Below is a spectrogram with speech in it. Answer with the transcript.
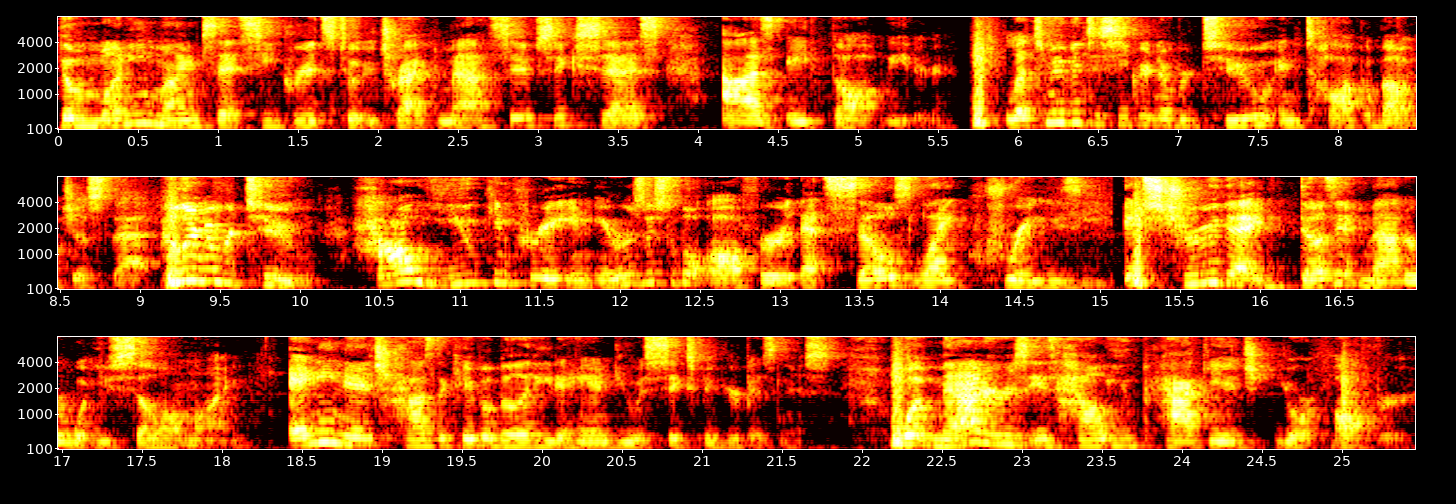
The money mindset secrets to attract massive success as a thought leader. Let's move into secret number two and talk about just that. Pillar number two how you can create an irresistible offer that sells like crazy. It's true that it doesn't matter what you sell online. Any niche has the capability to hand you a six figure business. What matters is how you package your offer.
